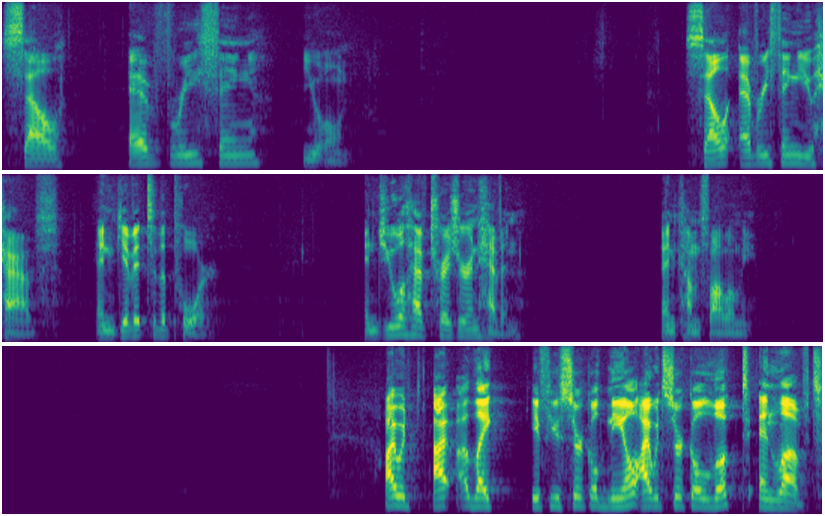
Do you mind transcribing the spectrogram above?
sell everything you own. Sell everything you have and give it to the poor, and you will have treasure in heaven. And come follow me. I would, I, like, if you circled kneel, I would circle looked and loved.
